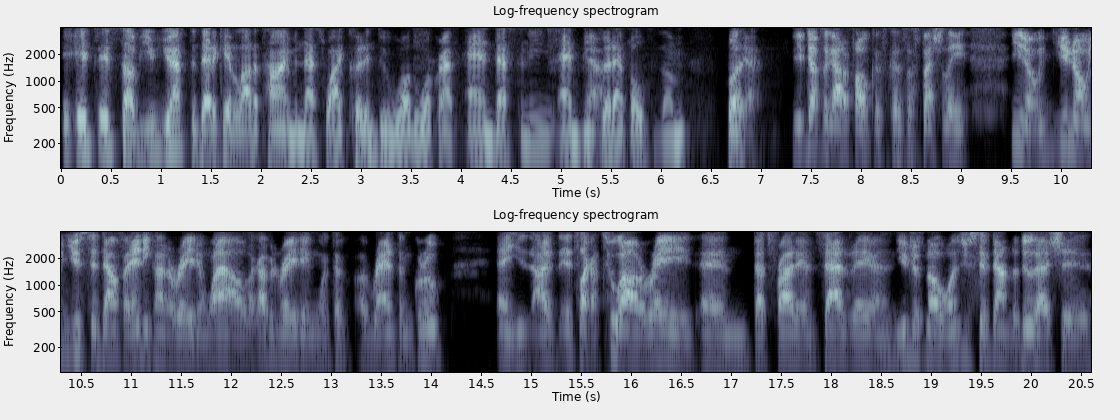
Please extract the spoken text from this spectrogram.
it's it's tough. You you have to dedicate a lot of time, and that's why I couldn't do World of Warcraft and Destiny and be Yeah. good at both of them. But Yeah. You definitely got to focus because, especially, you know, you know when you sit down for any kind of raid and WoW, like I've been raiding with a, a random group, and you, I, it's like a two-hour raid, and that's Friday and Saturday, and you just know once you sit down to do that shit,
